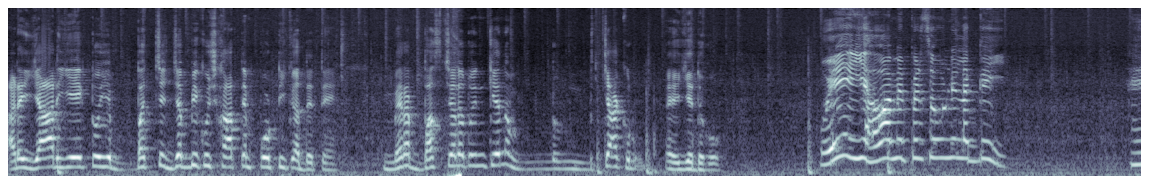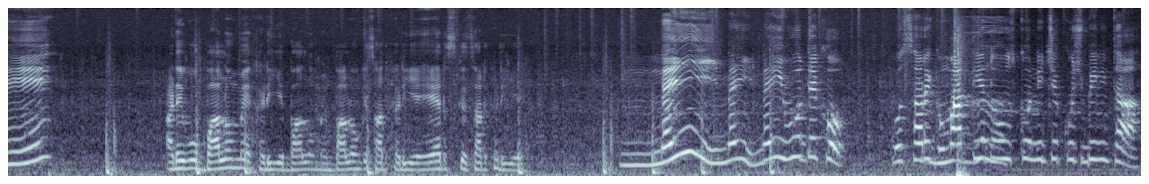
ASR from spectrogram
अरे यार ये एक तो ये बच्चे जब भी कुछ खाते हैं पोटी कर देते हैं। मेरा बस चले तो इनके ना क्या करूँ? ए, ये देखो। ओए ये हवा में फिर से उड़ने लग गई। हैं? अरे वो बालों में खड़ी है बालों में बालों के साथ खड़ी है हेयर्स के साथ खड़ी है। नहीं नहीं नहीं वो देखो वो सारे घुमाती है तो उसको नीचे कुछ भी नहीं था।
